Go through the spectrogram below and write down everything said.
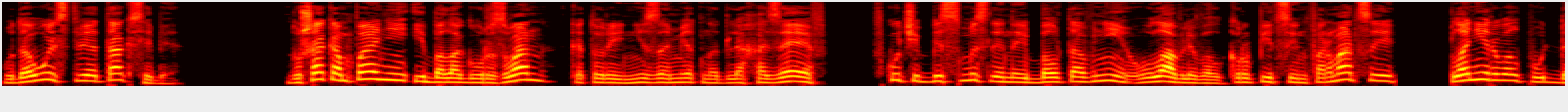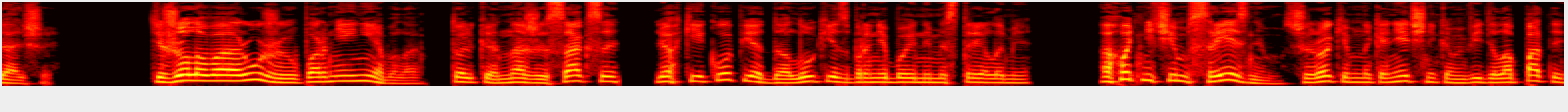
удовольствие так себе. Душа компании и Балагурзван, который незаметно для хозяев в куче бессмысленной болтовни улавливал крупицы информации, планировал путь дальше. Тяжелого оружия у парней не было, только ножи-саксы, легкие копья да луки с бронебойными стрелами. Охотничьим срезнем с широким наконечником в виде лопаты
